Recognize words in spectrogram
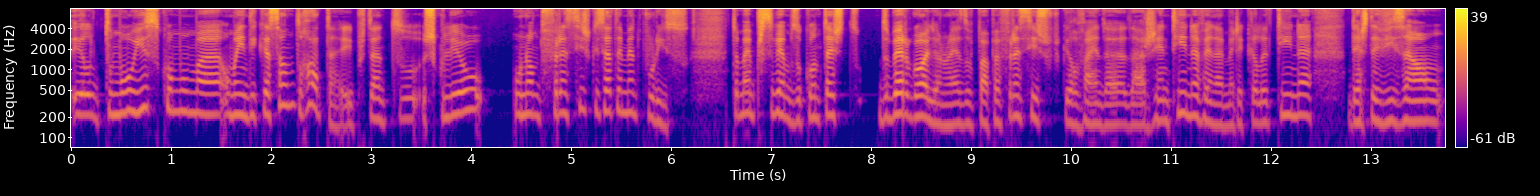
ele tomou isso como uma, uma indicação de derrota e, portanto, escolheu o nome de Francisco exatamente por isso. Também percebemos o contexto de Bergoglio, não é? Do Papa Francisco, porque ele vem da, da Argentina, vem da América Latina, desta visão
